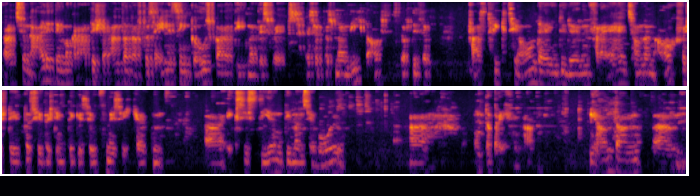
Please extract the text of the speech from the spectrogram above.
rationale demokratische Antwort auf das Anything-Goes-Paradigma des Webs. Also, dass man nicht aufsitzt auf dieser fast Fiktion der individuellen Freiheit, sondern auch versteht, dass hier bestimmte Gesetzmäßigkeiten äh, existieren, die man sehr wohl äh, unterbrechen kann. Wir haben dann ähm,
